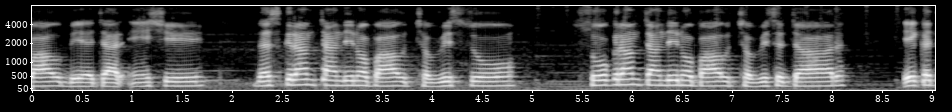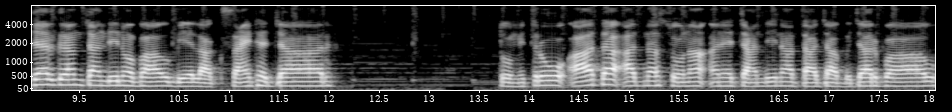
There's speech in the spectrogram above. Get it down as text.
ભાવ બે હજાર એંશી, દસ ગ્રામ ચાંદીનો ભાવ છવ્વીસો, સો ગ્રામ ચાંદીનો ભાવ છવ્વીસ હજાર, એક હજાર ગ્રામ ચાંદીનો ભાવ બે લાખ સાઠ હજાર. તો મિત્રો, આ હતા આજના સોના અને ચાંદીના તાજા બજાર ભાવ.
